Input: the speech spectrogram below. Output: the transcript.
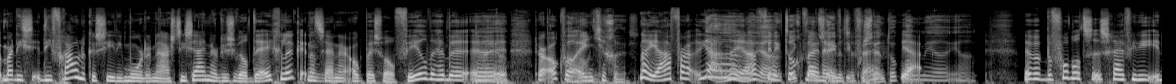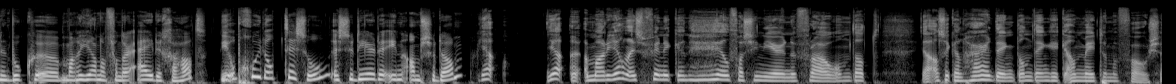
maar die, die vrouwelijke seriemoordenaars, die zijn er dus wel degelijk. En dat Mm. zijn er ook best wel veel. We hebben eh, Nou ja, er ook wel eentje... Nou ja, ver- ja, nou ja, vind ik toch bijna 1 op de 5. 17% ook Ja. wel meer, ja. We hebben bijvoorbeeld, eh, schrijven jullie in het boek, Marianne van der Eijden gehad. Die Ja. opgroeide op Texel en studeerde in Amsterdam. Ja, ja eh, Marianne is, vind ik, een heel fascinerende vrouw. Omdat, ja, als ik aan haar denk, dan denk ik aan metamorfose.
